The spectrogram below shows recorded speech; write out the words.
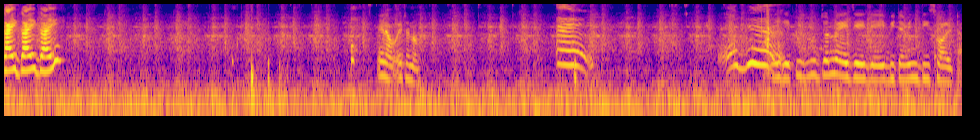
गाई गाई गाई ए नाउ एटा नाउ যেটুকুর জন্য এই যে এই যে, এই ভিটামিন ডি সলটা।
